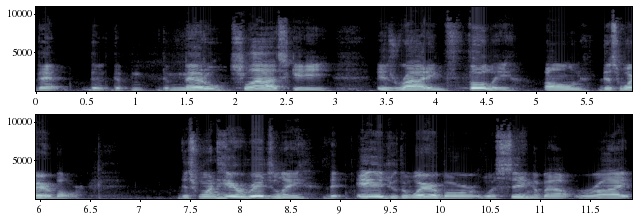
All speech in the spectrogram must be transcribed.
that the, the, the metal slide ski is riding fully on this wear bar. This one here originally, the edge of the wear bar was sitting about right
